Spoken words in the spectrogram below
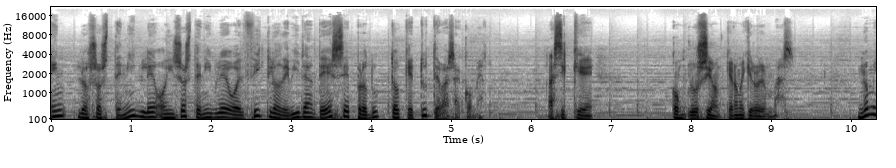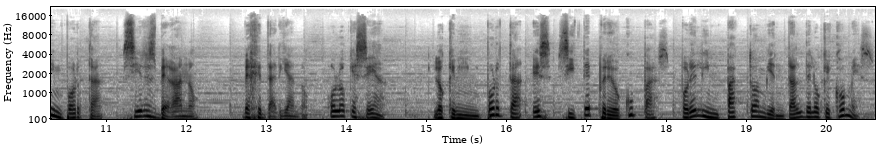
en lo sostenible o insostenible o el ciclo de vida de ese producto que tú te vas a comer. Así que, conclusión, que no me quiero ir más. No me importa si eres vegano, vegetariano o lo que sea. Lo que me importa es si te preocupas por el impacto ambiental de lo que comes.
